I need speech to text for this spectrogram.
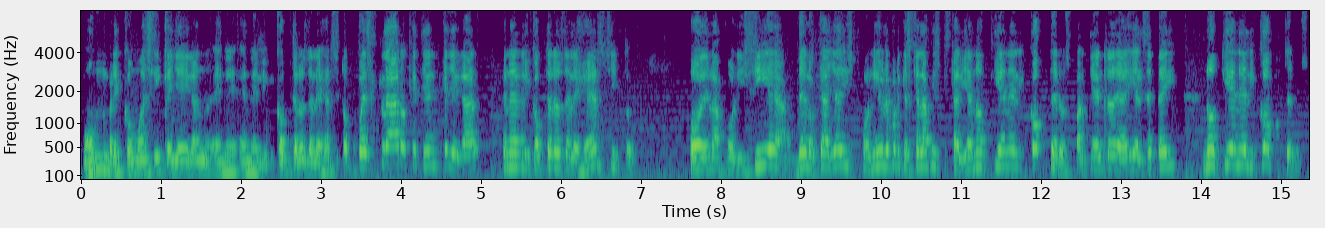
hombre, ¿cómo así que llegan en, en helicópteros del ejército? Pues claro que tienen que llegar en helicópteros del ejército o de la policía, de lo que haya disponible, porque es que la fiscalía no tiene helicópteros, partiendo de ahí, el CTI no tiene helicópteros,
